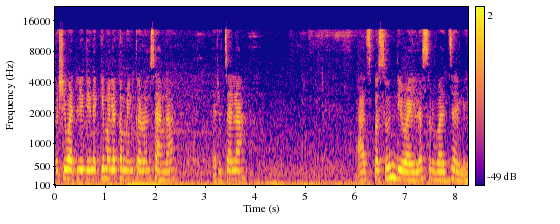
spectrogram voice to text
कशी वाटली ते नक्की मला कमेंट करून सांगा. तर चला. आजपासून दिवाळीला सुरुवात झाली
